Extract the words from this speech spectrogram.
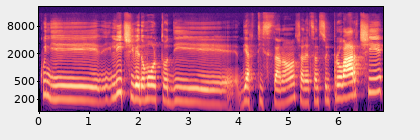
Quindi lì ci vedo molto di, di artista, no? Cioè nel senso il provarci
